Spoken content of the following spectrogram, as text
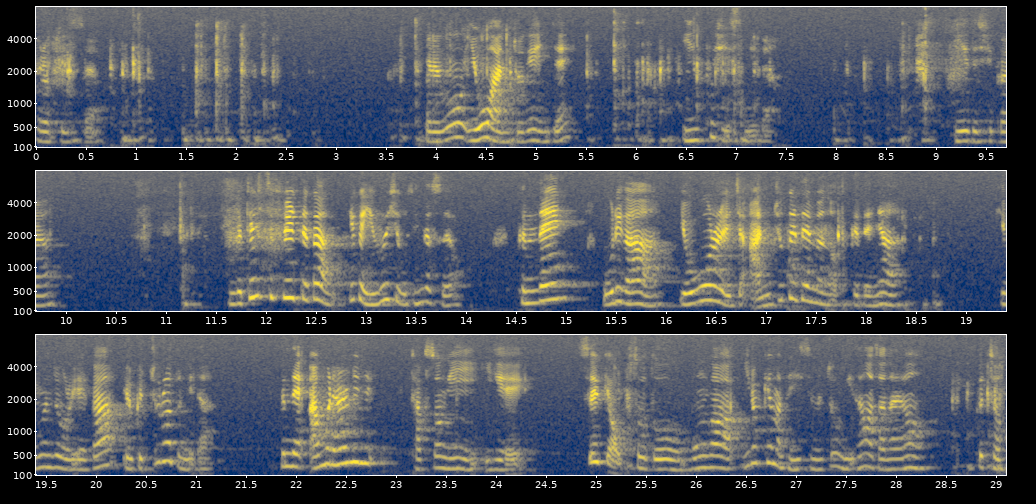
이렇게 있어요. 그리고 요 안쪽에 이제 인풋이 있습니다. 이해되실까요? 그러니까 텍스트 필드가 얘가 이런 식으로 생겼어요. 근데 우리가 요거를 이제 안 주게 되면 어떻게 되냐? 기본적으로 얘가 이렇게 줄어듭니다. 근데 아무리 할일 작성이 이게 쓸 게 없어도 뭔가 이렇게만 돼 있으면 좀 이상하잖아요. 그쵸?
